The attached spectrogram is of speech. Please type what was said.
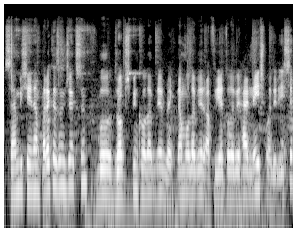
Sen bir şeyden para kazanacaksın. Bu dropshipping olabilir, reklam olabilir, affiliate olabilir, her ne iş modeli ise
